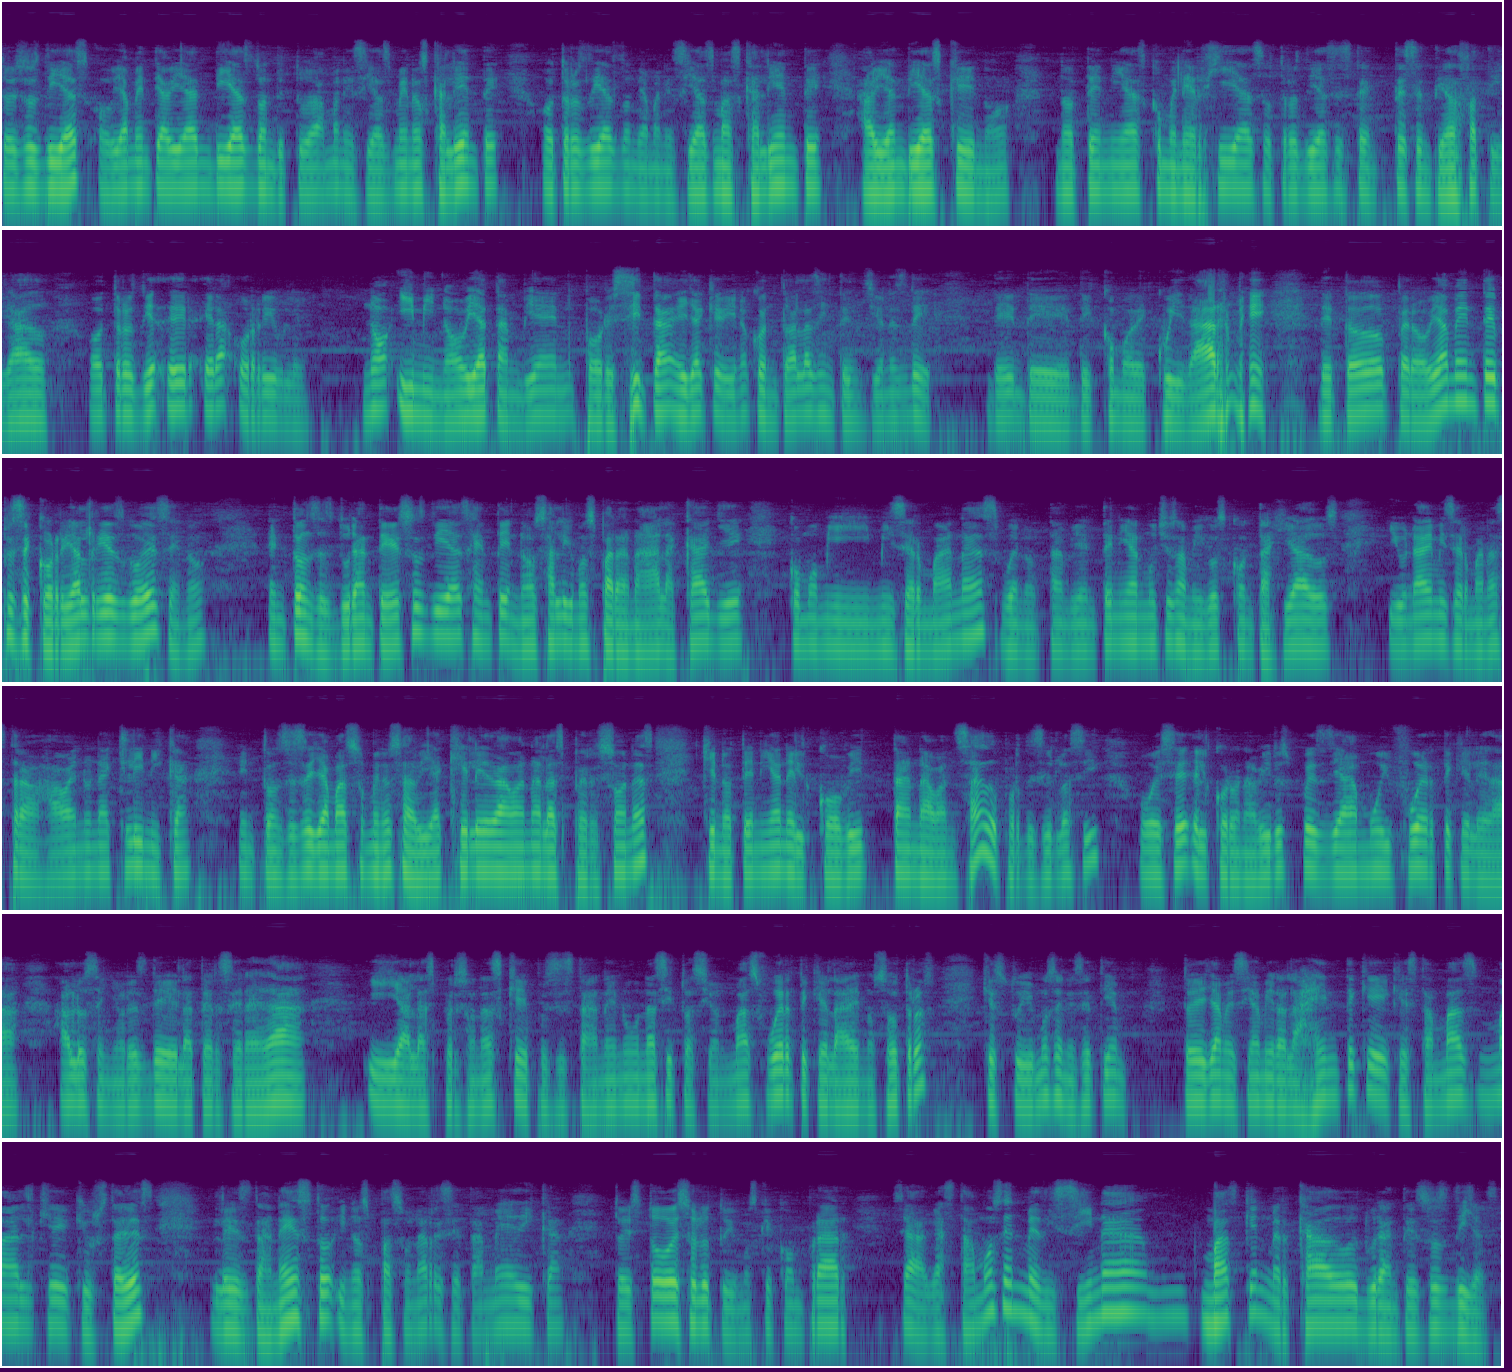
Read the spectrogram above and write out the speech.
Todos esos días, obviamente había días donde tú amanecías menos caliente, otros días donde amanecías más caliente, habían días que no, no tenías como energías, otros días este, te sentías fatigado, otros días era, horrible. No, y mi novia también, pobrecita, ella que vino con todas las intenciones de, de, de, de, como de cuidarme, de todo, pero obviamente pues se corría el riesgo ese, ¿no? Entonces, durante esos días, gente, no salimos para nada a la calle. Como mis hermanas, bueno, también tenían muchos amigos contagiados y una de mis hermanas trabajaba en una clínica, entonces ella más o menos sabía qué le daban a las personas que no tenían el COVID tan avanzado, por decirlo así, o ese el coronavirus pues ya muy fuerte que le da a los señores de la tercera edad y a las personas que pues están en una situación más fuerte que la de nosotros que estuvimos en ese tiempo. Entonces ella me decía, mira, la gente que, está más mal que, que, ustedes les dan esto y nos pasó una receta médica. Entonces todo eso lo tuvimos que comprar. O sea, gastamos en medicina más que en mercado durante esos días.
